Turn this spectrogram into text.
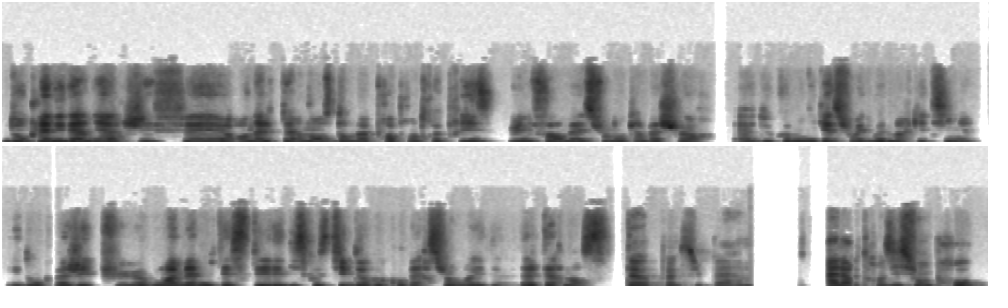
Donc l'année dernière, j'ai fait en alternance dans ma propre entreprise une formation, donc un bachelor de communication et de web marketing. Et donc, bah, j'ai pu euh, moi-même tester les dispositifs de reconversion et d'alternance. Top, super. Alors, transition pro,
